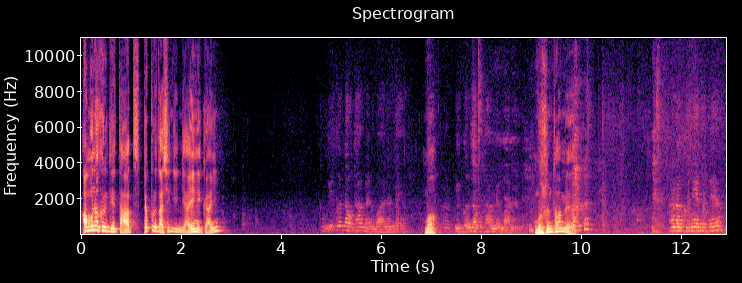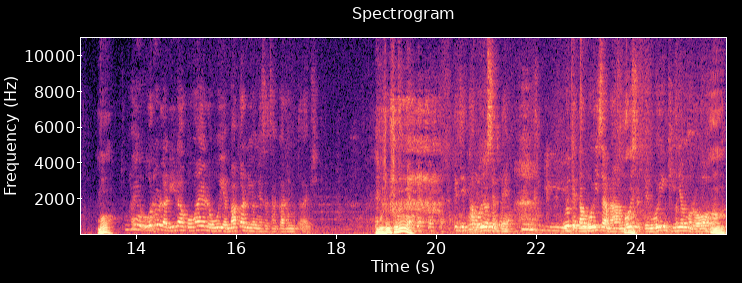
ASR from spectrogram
아무나 그렇게 다 100%다 신긴 게 아니니까. 그럼 이 끝나고 다음에는 뭐 하는데요? 뭐, 이 끝나고 다음에 뭐 하는데? 무슨 다음에, 하나 건의해도 돼요? 뭐. 화요일, 월요일 날 일하고 화요일 오후에 막간 이용해서 잠깐 한번 더 합시다. 무슨 소리야? 그지 다 모였을 때 이렇게 딱 모이잖아. 모였을 때 모인 기념으로 어.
